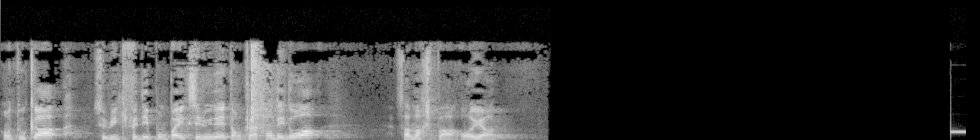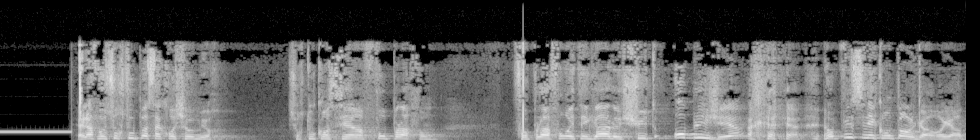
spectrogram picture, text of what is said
En tout cas, celui qui fait des pompes avec ses lunettes en claquant des doigts, ça marche pas. Regarde. Et là, faut surtout pas s'accrocher au mur. Surtout quand c'est un faux plafond. Faux plafond est égal chute obligée. hein. En plus, il est content, le gars. Regarde.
